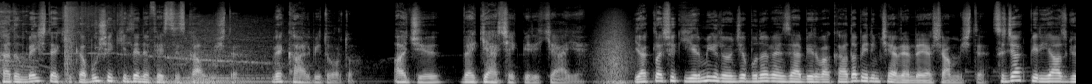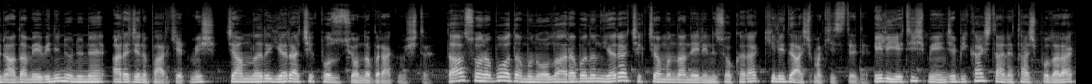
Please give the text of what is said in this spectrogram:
Kadın 5 dakika bu şekilde nefessiz kalmıştı ve kalbi durdu. Acı ve gerçek bir hikaye. Yaklaşık 20 yıl önce buna benzer bir vakada benim çevremde yaşanmıştı. Sıcak bir yaz günü adam evinin önüne aracını park etmiş, camları yarı açık pozisyonda bırakmıştı. Daha sonra bu adamın oğlu arabanın yarı açık camından elini sokarak kilidi açmak istedi. Eli yetişmeyince birkaç tane taş bularak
